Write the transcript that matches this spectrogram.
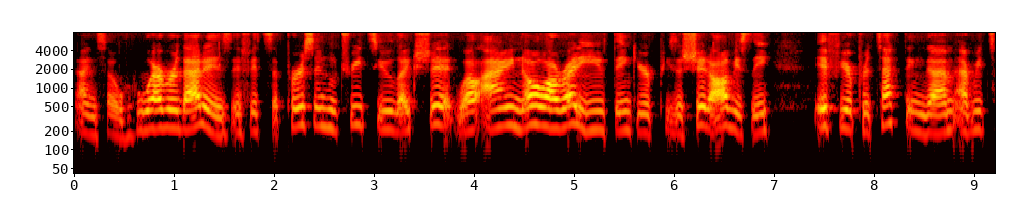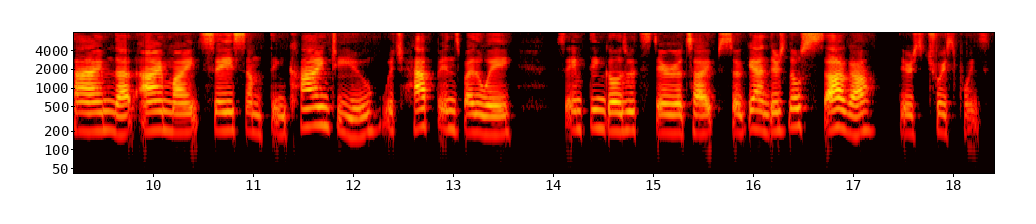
And so, whoever that is, if it's a person who treats you like shit, well, I know already you think you're a piece of shit, obviously. If you're protecting them every time that I might say something kind to you, which happens, by the way, same thing goes with stereotypes. So, again, there's no saga, there's choice points.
